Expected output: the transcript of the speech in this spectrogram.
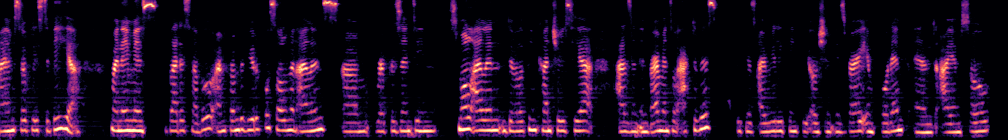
I am so pleased to be here. My name is Gladys Habu. I'm from the beautiful Solomon Islands, um, representing small island developing countries here as an environmental activist because I really think the ocean is very important and I am so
